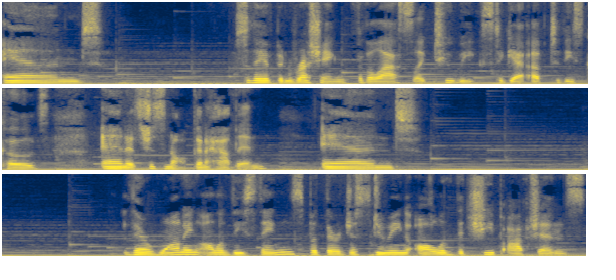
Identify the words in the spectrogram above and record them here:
And so they have been rushing for the last like two weeks to get up to these codes. And it's just not going to happen. And they're wanting all of these things, but they're just doing all of the cheap options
